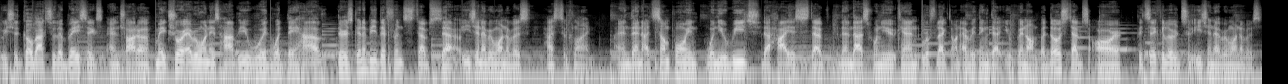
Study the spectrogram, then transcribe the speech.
we should go back to the basics and try to make sure everyone is happy with what they have. There's going to be different steps that each and every one of us has to climb. And then at some point, when you reach the highest step, then that's when you can reflect on everything that you've been on. But those steps are particular to each and every one of us.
